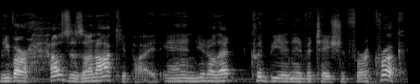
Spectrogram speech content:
leave our houses unoccupied. And, you know, that could be an invitation for a crook.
